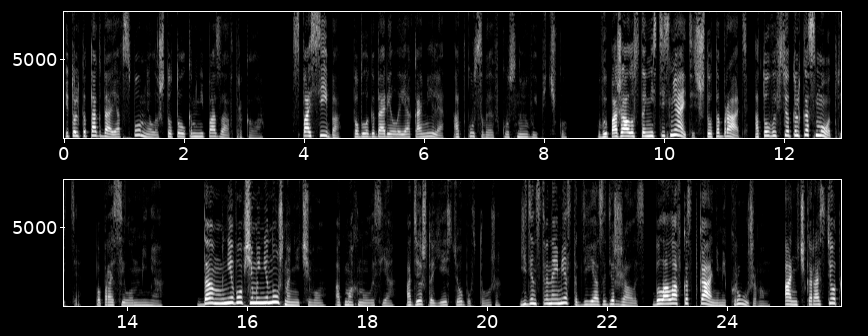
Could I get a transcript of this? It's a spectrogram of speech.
и только тогда я вспомнила, что толком не позавтракала. «Спасибо!» — поблагодарила я Камиля, откусывая вкусную выпечку. «Вы, пожалуйста, не стесняйтесь что-то брать, а то вы все только смотрите», — попросил он меня. «Да мне, в общем, и не нужно ничего», — отмахнулась я. «Одежда есть, обувь тоже. Единственное место, где я задержалась, была лавка с тканями, кружевом. Анечка растет,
